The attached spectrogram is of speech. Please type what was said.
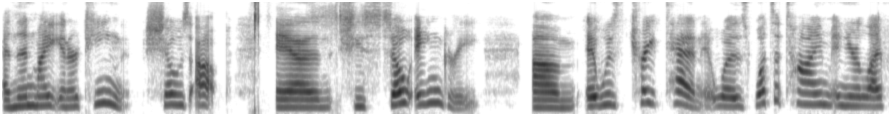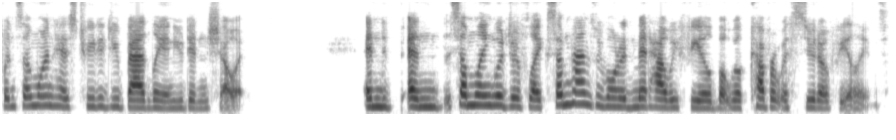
and then my inner teen shows up, and she's so angry um, it was trait 10. It was what's a time in your life when someone has treated you badly and you didn't show it? And and some language of like sometimes we won't admit how we feel, but we'll cover it with pseudo feelings.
